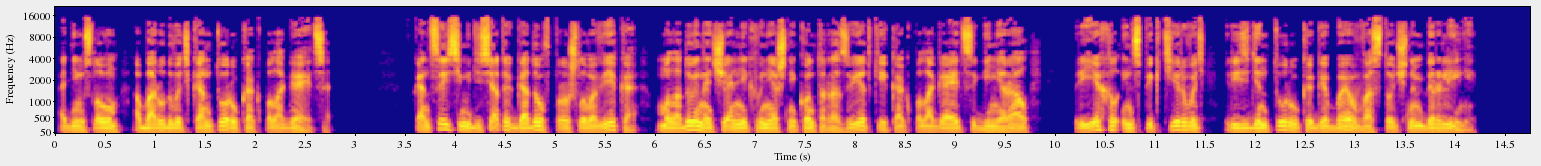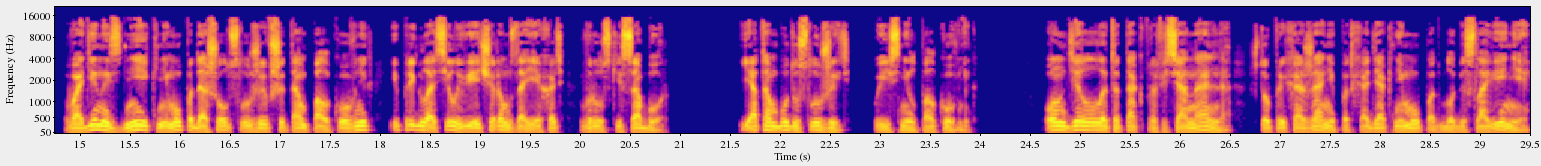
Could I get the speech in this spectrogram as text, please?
одним словом, оборудовать контору как полагается. В конце 70-х годов прошлого века молодой начальник внешней контрразведки, как полагается генерал, приехал инспектировать резидентуру КГБ в Восточном Берлине. В один из дней к нему подошел служивший там полковник и пригласил вечером заехать в Русский собор. «Я там буду служить», — пояснил полковник. Он делал это так профессионально, что прихожане, подходя к нему под благословение,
